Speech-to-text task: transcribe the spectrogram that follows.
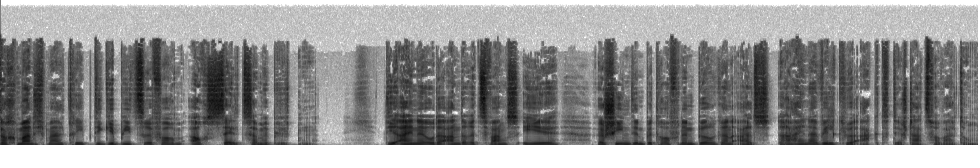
Doch manchmal trieb die Gebietsreform auch seltsame Blüten. Die eine oder andere Zwangsehe erschien den betroffenen Bürgern als reiner Willkürakt der Staatsverwaltung.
